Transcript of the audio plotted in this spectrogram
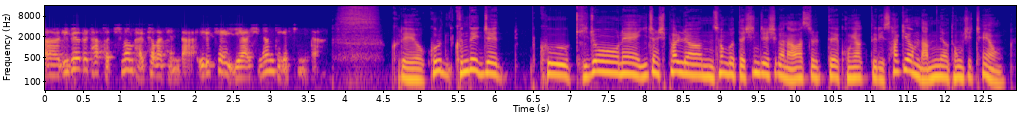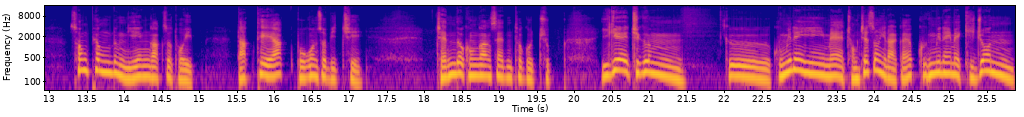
어, 리뷰를 다 거치면 발표가 된다. 이렇게 이해하시면 되겠습니다. 그래요. 그- 근데 이제 그 기존에 2018년 선거 때 신재 씨가 나왔을 때 공약들이 사기업 남녀 동시 채용, 성평등 이행각서 도입, 낙태약 보건소 비치, 젠더 건강센터 구축. 이게 지금 그 국민의힘의 정체성이랄까요? 국민의힘의 기존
